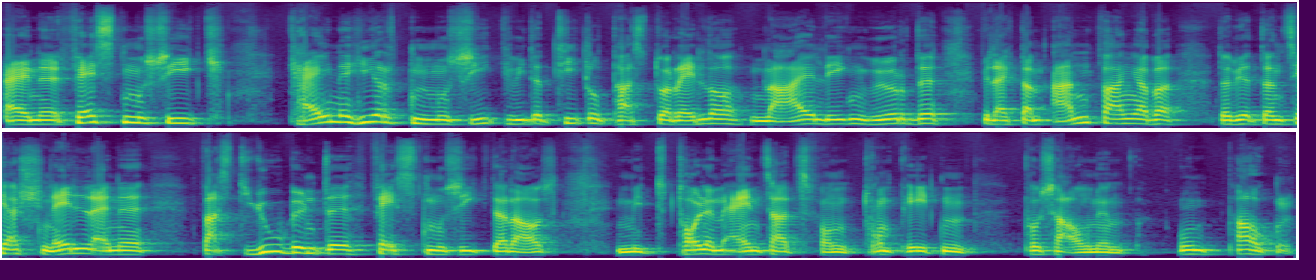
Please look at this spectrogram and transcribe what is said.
Eine Festmusik, keine Hirtenmusik, wie der Titel Pastorello nahelegen würde, vielleicht am Anfang, aber da wird dann sehr schnell eine fast jubelnde Festmusik daraus mit tollem Einsatz von Trompeten, Posaunen und Pauken.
